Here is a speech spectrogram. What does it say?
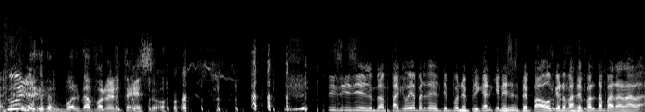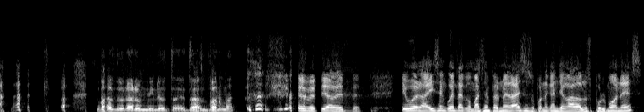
Vuelve a ponerte eso. Sí, sí, sí, en plan, ¿para qué voy a perder el tiempo en explicar quién es este pavo que no me hace falta para nada? Va a durar un minuto, de todas formas. efectivamente. Y bueno, ahí se encuentran con más enfermedades, se supone que han llegado a los pulmones,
